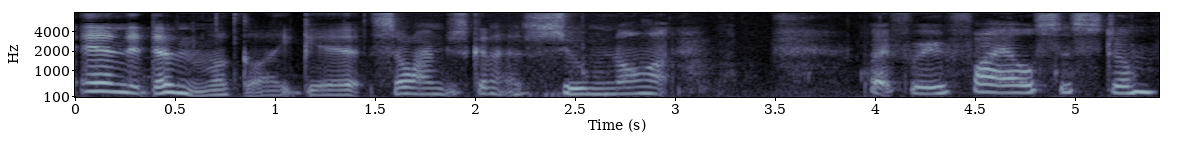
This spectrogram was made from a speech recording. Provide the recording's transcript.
And it doesn't look like it, so I'm just gonna assume not. But for your file system,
